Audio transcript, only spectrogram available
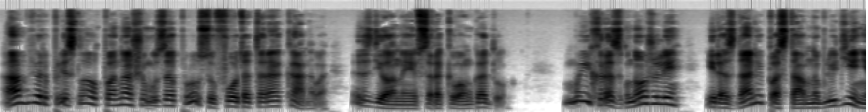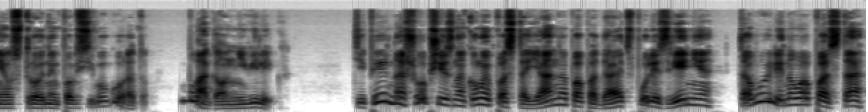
Абвер прислал по нашему запросу фото Тараканова, сделанные в сороковом году. Мы их размножили и раздали постам наблюдения, устроенным по всему городу. Благо он невелик. Теперь наш общий знакомый постоянно попадает в поле зрения того или иного поста,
